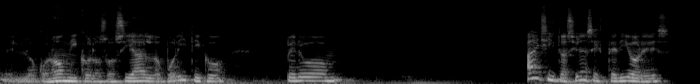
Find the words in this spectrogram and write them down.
lo económico, lo social, lo político, pero hay situaciones exteriores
